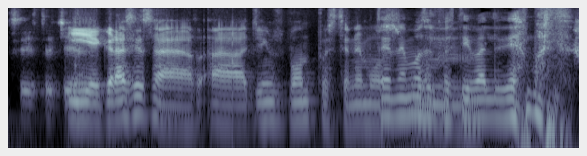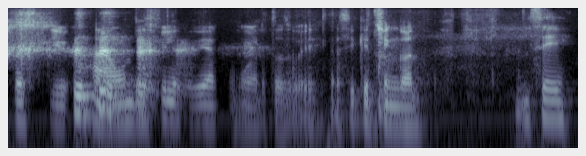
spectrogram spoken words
Sí, está chido. Y gracias a, a James Bond pues tenemos Tenemos el Festival de Día de Muertos. festi- ajá, un desfile de Día de Muertos, güey. Así que chingón. Sí.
